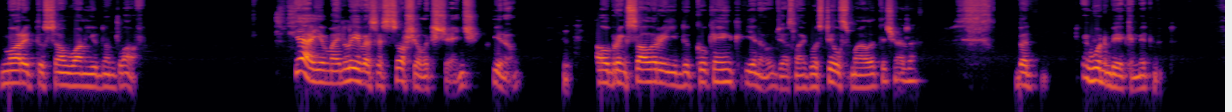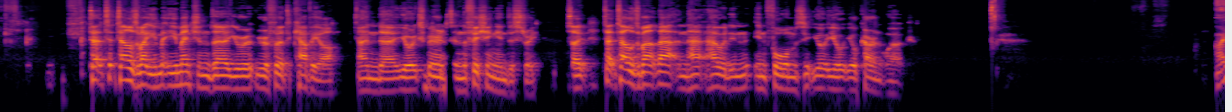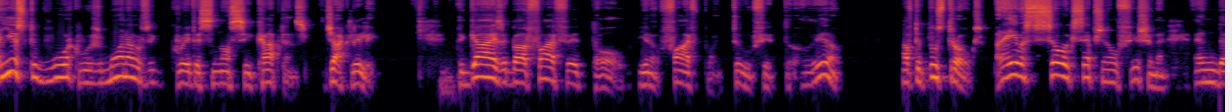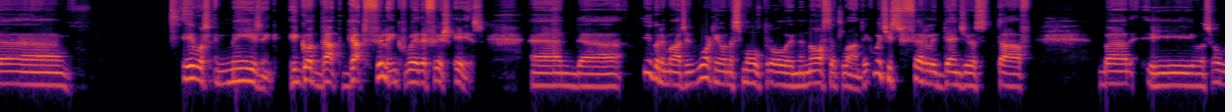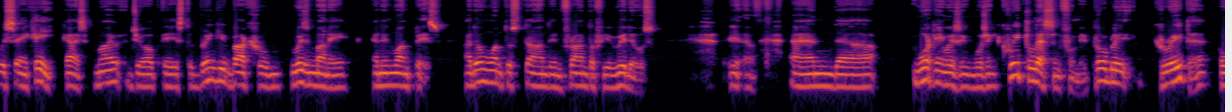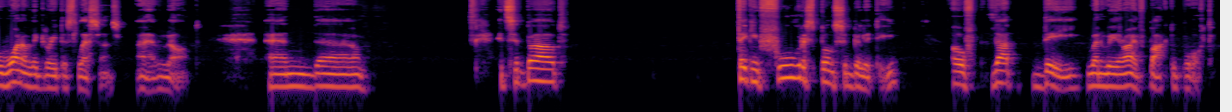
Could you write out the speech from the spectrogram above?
married to someone you don't love. Yeah, you might live as a social exchange, you know. I'll bring salary, you do cooking, you know, just like we still smile at each other. But it wouldn't be a commitment. tell us about you. You mentioned uh, you, re- you, referred to caviar and uh, your experience in the fishing industry. So t- tell us about that and how, how it in, informs your, your, your current work. I used to work with one of the greatest North Sea captains, Jack Lilly. The guy is about five feet tall, you know, 5.2 feet tall, you know, after two strokes. But he was so exceptional fisherman. And uh, it was amazing. He got that gut feeling where the fish is. And uh, you can imagine working on a small trawler in the North Atlantic, which is fairly dangerous stuff. But he was always saying, "Hey guys, my job is to bring you back home with money and in one piece. I don't want to stand in front of your widows." You know, and uh, working with him was a great lesson for me, probably greater or one of the greatest lessons I have learned. And uh, it's about taking full responsibility of that day when we arrive back to port.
